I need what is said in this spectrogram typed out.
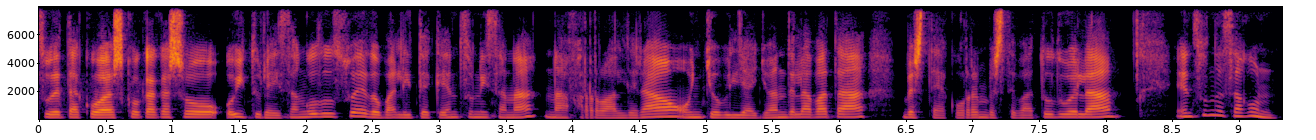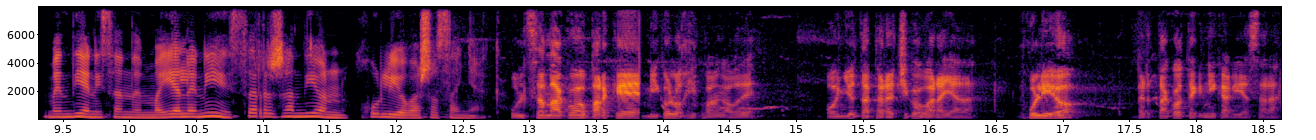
Zuetako asko kakaso ohitura izango duzu edo baliteke entzun izana, Nafarro aldera, ontxo bila joan dela bata, besteak horren beste batu duela. Entzun dezagun, mendian izan den maialeni zer esan dion Julio Basozainak. Ultzamako parke mikologikoan gaude. Onjo eta perretxiko garaia da. Julio, bertako teknikaria zara.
